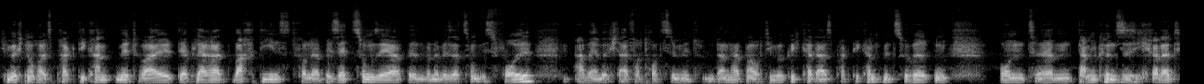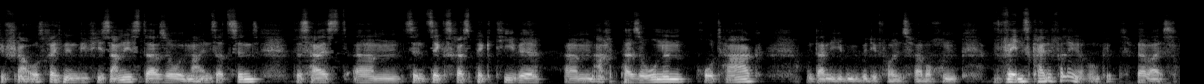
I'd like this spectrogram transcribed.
ich möchte noch als Praktikant mit, weil der Plärrer Wachdienst von der Besetzung sehr, von der Besetzung ist voll, aber er möchte einfach trotzdem mit. Und dann hat man auch die Möglichkeit, als Praktikant mitzuwirken. Und ähm, dann können Sie sich relativ schnell ausrechnen, wie viele Sunnis da so im Einsatz sind. Das heißt, ähm, sind sechs respektive ähm, acht Personen pro Tag und dann eben über die vollen zwei Wochen, wenn es keine Verlängerung gibt. Wer weiß.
